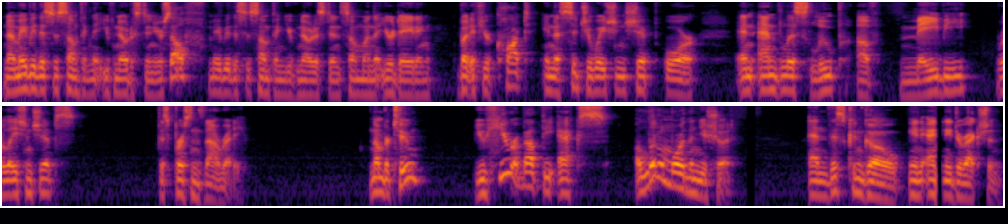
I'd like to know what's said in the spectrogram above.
Now, maybe this is something that you've noticed in yourself. Maybe this is something you've noticed in someone that you're dating. But if you're caught in a situationship or an endless loop of maybe relationships, this person's not ready. Number two, you hear about the ex a little more than you should. And this can go in any direction,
